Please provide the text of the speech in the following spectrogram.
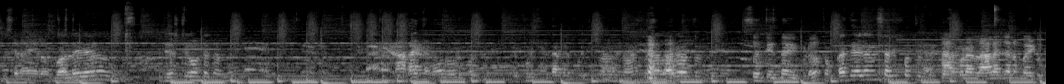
చూసారా టేస్ట్గా నాకైతే నోరు ఊడిపోతుంది ఎప్పుడు అలాగే అవుతుంది సో తిందాం ఇప్పుడు. తొక్క తేయడానికి సరిపోతుంది. కూడా లాలాజలం బయటకు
